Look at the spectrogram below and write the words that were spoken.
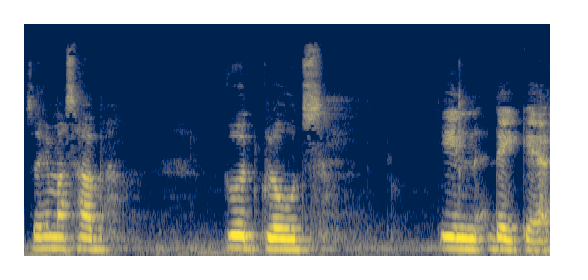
so he must have good clothes in daycare.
